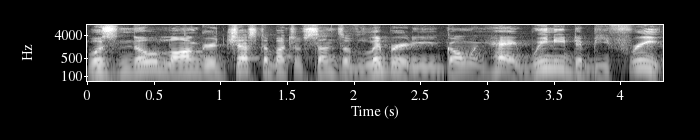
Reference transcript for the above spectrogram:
was no longer just a bunch of sons of liberty going, hey, we need to be free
